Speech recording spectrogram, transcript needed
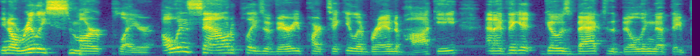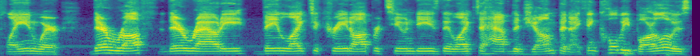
you know, really smart player. Owen Sound plays a very particular brand of hockey. And I think it goes back to the building that they play in where they're rough, they're rowdy, they like to create opportunities, they like to have the jump. And I think Colby Barlow is,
